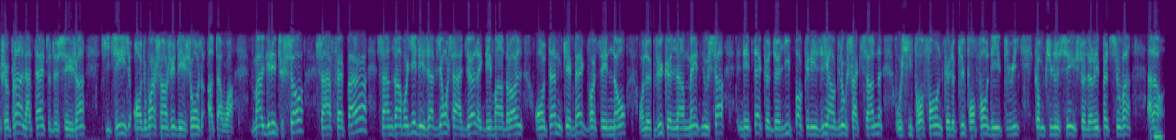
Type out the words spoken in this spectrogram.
Je prends la tête de ces gens qui disent on doit changer des choses à Ottawa. Malgré tout ça, ça a fait peur. Ça nous a envoyé des avions ça a gueule avec des banderoles. On t'aime Québec, votez non. On a vu que le lendemain, nous, ça n'était que de l'hypocrisie anglo-saxonne, aussi profonde que le plus profond des pluies, comme tu le sais, je te le répète souvent. Alors,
